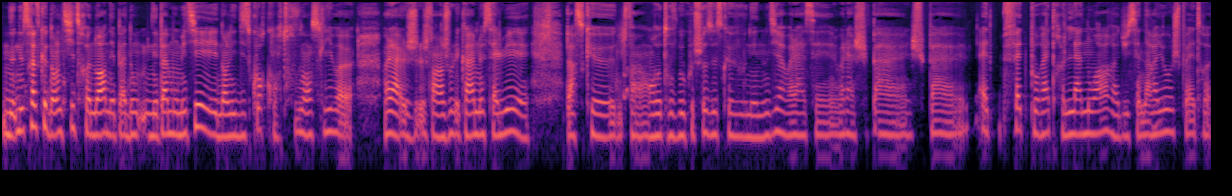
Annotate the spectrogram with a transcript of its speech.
ne, ne serait-ce que dans le titre, noir n'est pas n'est pas mon métier et dans les discours qu'on retrouve dans ce livre, euh, voilà, je, je voulais quand même le saluer parce que, on retrouve beaucoup de choses de ce que vous venez de nous dire. Voilà, c'est, voilà, je suis pas, je suis pas être, faite pour être la noire du scénario. Je peux être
